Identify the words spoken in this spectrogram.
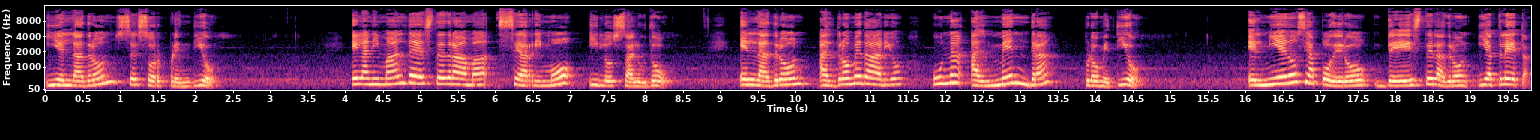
y el ladrón se sorprendió. El animal de este drama se arrimó y lo saludó. El ladrón al dromedario una almendra prometió. El miedo se apoderó de este ladrón y atleta.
